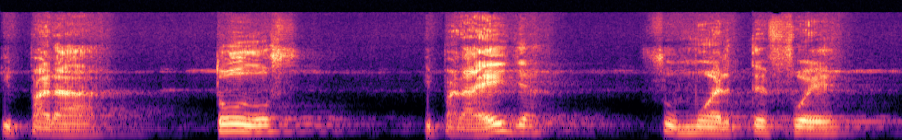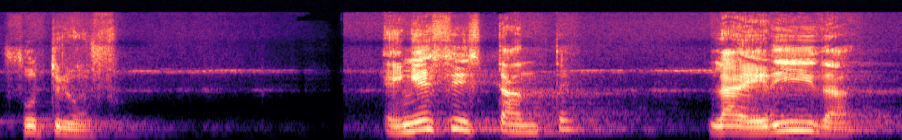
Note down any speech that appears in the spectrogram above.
y para todos y para ella su muerte fue su triunfo. En ese instante, la herida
